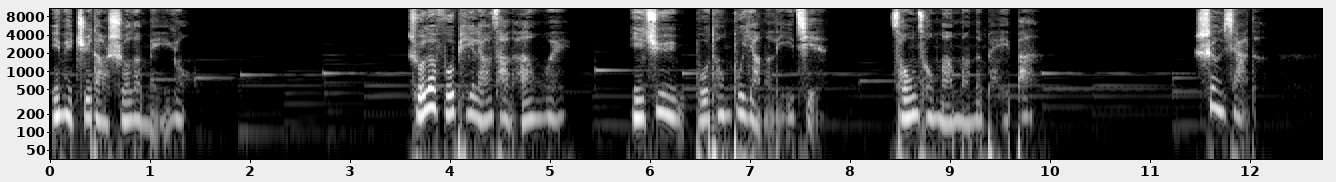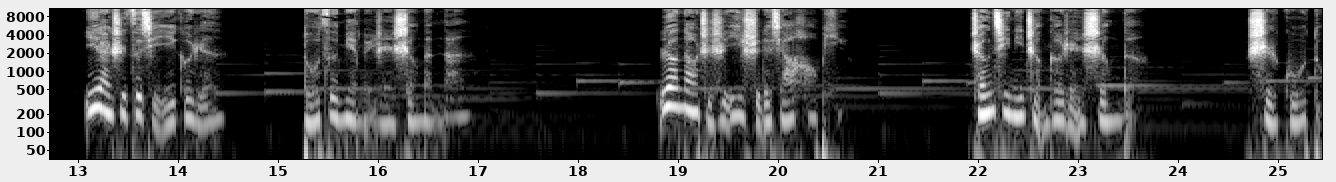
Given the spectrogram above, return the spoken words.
因为知道说了没用。除了浮皮潦草的安慰，一句不痛不痒的理解，匆匆忙忙的陪伴。剩下的，依然是自己一个人，独自面对人生的难。热闹只是一时的消耗品，撑起你整个人生的，是孤独。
